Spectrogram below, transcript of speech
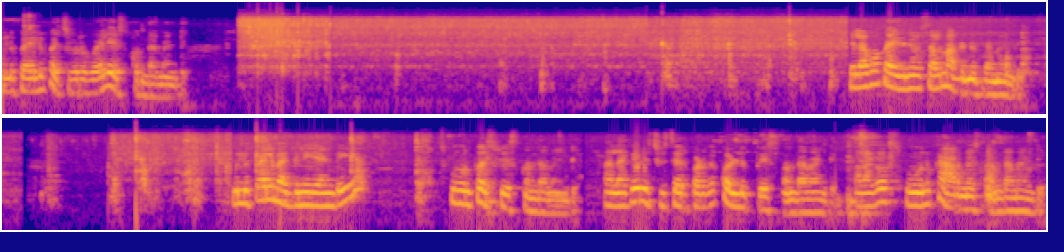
ఉల్లిపాయలు పచ్చిమిరపకాయలు వేసుకుందామండి. ఇలాగ ఒక ఐదు నిమిషాలు మగ్గనిద్దామండి. ఉల్లిపాయలు మగ్గినాయండి. స్పూన్ పసుపు వేసుకుందామండి. అలాగే రుచికి సరిపడగా కళ్ళుప్పు వేసుకుందామండి. అలాగే ఒక స్పూన్ కారం వేసుకుందామండి.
